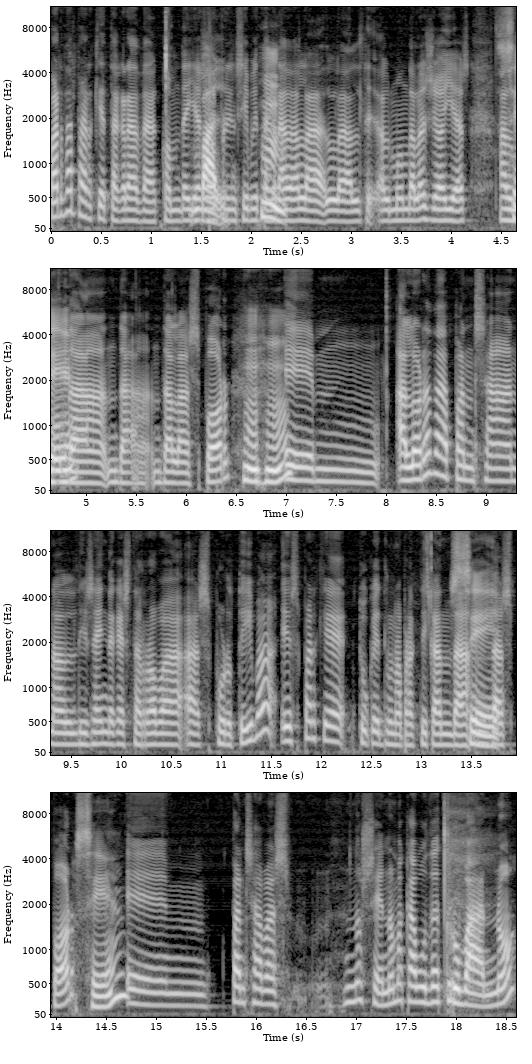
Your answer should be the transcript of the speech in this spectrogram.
part de per què t'agrada, com deies Val. al principi, Mm. t'agrada la, el, món de les joies, el Sí. món de, de, de l'esport, Mhm. eh, a l'hora de pensar en el disseny d'aquesta roba esportiva, és perquè tu que ets una practicant de- Sí. d'esport, Sí. eh, pensaves, no sé, no m'acabo de trobar, no?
